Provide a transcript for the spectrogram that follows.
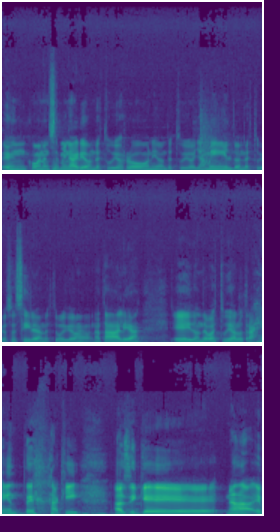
en Covenant Seminario, donde estudió Ronnie, donde estudió Yamil, donde estudió Cecilia, donde estudió Natalia, eh, y donde va a estudiar otra gente aquí. Así que, nada, es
